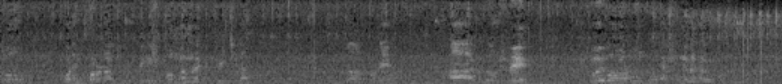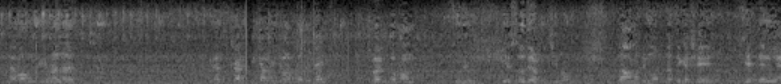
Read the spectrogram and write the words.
তো অনেক ঘটনা ছোট থেকে এবং আমরা একসাথেই ছিলাম তারপরে আর শোয়েব শোয়েবও আমার বন্ধু, একসঙ্গে লেখাপড়া করছি এবং দুই হাজার দুই হাজার চার থেকে আমি যখন হজে যাই শোয়েব তখন ইয়ে সৌদি আরবে ছিল। তো আমাকে মক্কা থেকে সে যেতে নিয়ে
